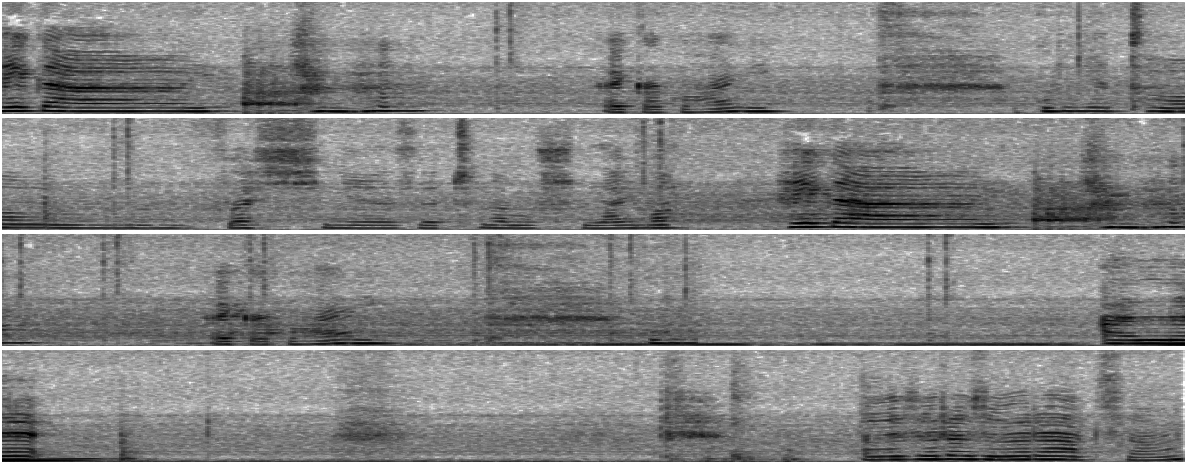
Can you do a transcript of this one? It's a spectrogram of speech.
Hej gaj! Hejka kochani. Ogólnie to właśnie zaczynam już live'a. Hej gaj! Hejka kochani. Ale... Ale zaraz wracam.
